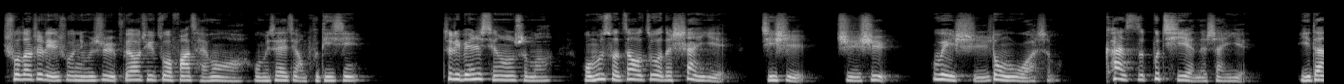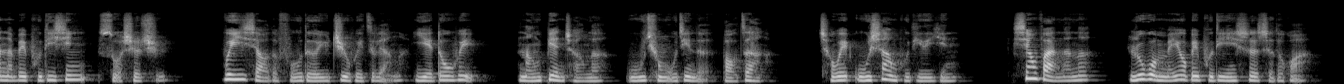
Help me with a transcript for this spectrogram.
说到这里，说你们是不要去做发财梦哦。我们现在讲菩提心，这里边是形容什么？我们所造作的善业，即使只是喂食动物啊什么，看似不起眼的善业，一旦呢被菩提心所摄持，微小的福德与智慧资粮呢，也都会能变成了无穷无尽的宝藏。成为无上菩提的因，相反的呢，如果没有被菩提因摄持的话，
